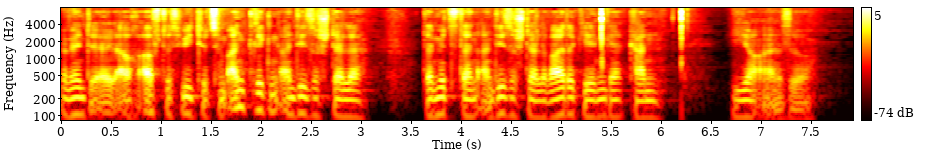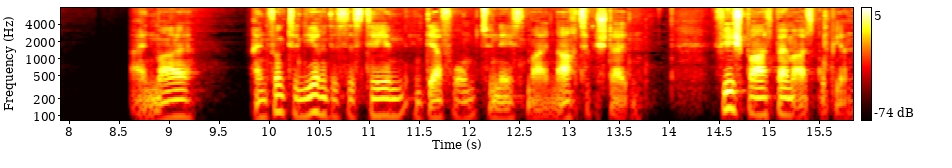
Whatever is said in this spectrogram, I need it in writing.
eventuell auch auf das Video zum Anklicken an dieser Stelle, damit es dann an dieser Stelle weitergehen kann. Hier also einmal ein funktionierendes System in der Form zunächst mal nachzugestalten. Viel Spaß beim Ausprobieren.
